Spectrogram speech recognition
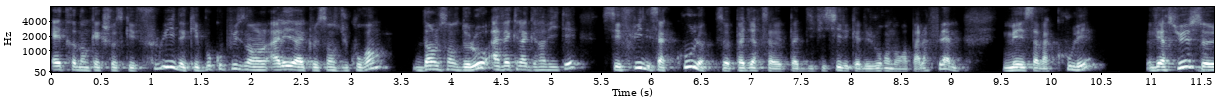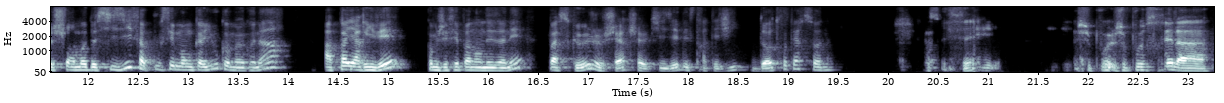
être dans quelque chose qui est fluide, qui est beaucoup plus dans aller avec le sens du courant, dans le sens de l'eau, avec la gravité, c'est fluide et ça coule. Ça ne veut pas dire que ça va pas être difficile et qu'à des jours on n'aura pas la flemme, mais ça va couler. Versus, je suis en mode Sisyphe à pousser mon caillou comme un connard, à pas y arriver, comme j'ai fait pendant des années, parce que je cherche à utiliser des stratégies d'autres personnes. Je, je pousserai la,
